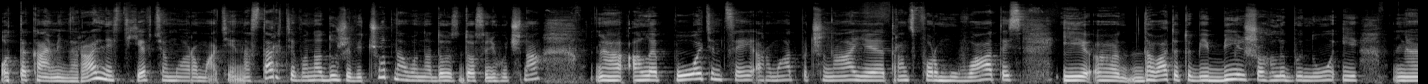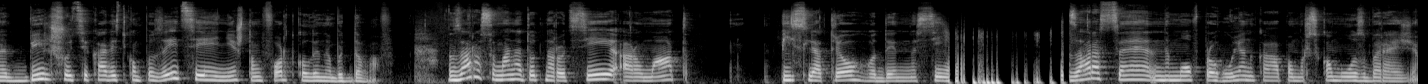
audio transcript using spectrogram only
От така мінеральність є в цьому ароматі. І на старті вона дуже відчутна, вона досить гучна. Е, але потім цей аромат починає трансформуватись і е, давати тобі більшу глибину і е, більшу цікавість композиції, ніж Том Форд коли-небудь давав. Зараз у мене тут на руці аромат після трьох годин носіння. Зараз це немов прогулянка по морському узбережжі.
